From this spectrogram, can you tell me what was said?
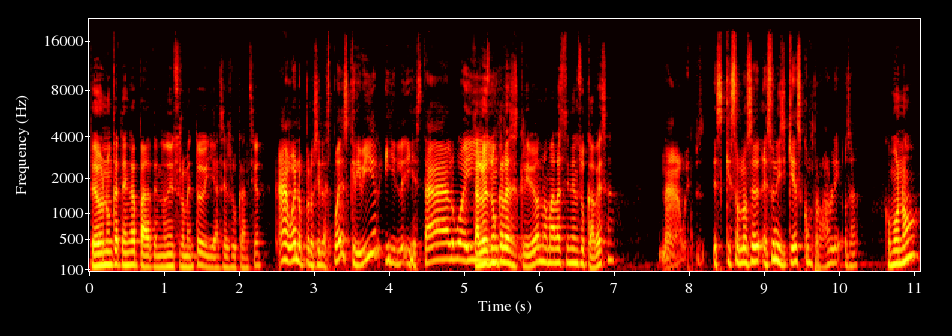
Pero nunca tenga para tener un instrumento y hacer su canción. Ah, bueno, pero si las puede escribir y, y está algo ahí. Tal vez nunca las escribió, nomás las tiene en su cabeza. Nah, güey, pues es que eso no se- eso ni siquiera es comprobable. O sea, ¿Cómo no?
